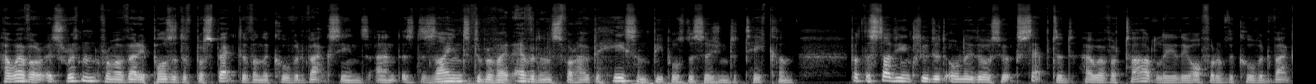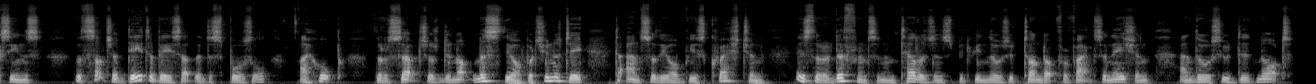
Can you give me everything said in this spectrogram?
However, it's written from a very positive perspective on the COVID vaccines and is designed to provide evidence for how to hasten people's decision to take them. But the study included only those who accepted, however tardily, the offer of the COVID vaccines. With such a database at their disposal, I hope the researchers do not miss the opportunity to answer the obvious question is there a difference in intelligence between those who turned up for vaccination and those who did not?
